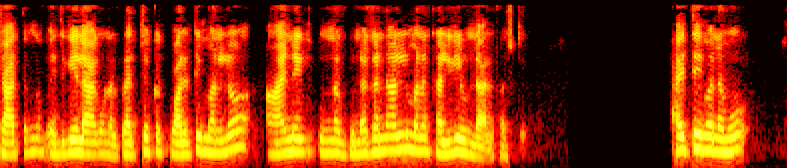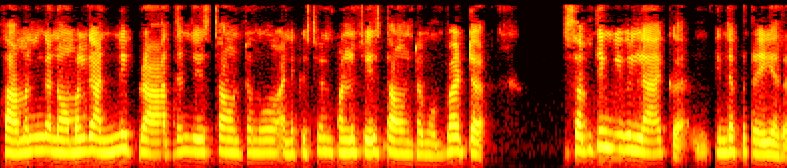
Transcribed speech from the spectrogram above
శాతం ఎదిగేలాగా ఉండాలి. ప్రతి ఒక్క క్వాలిటీ మనలో ఆయనకున్న గుణగణాలను మనం కలిగి ఉండాలి ఫస్ట్. అయితే మనము సామాన్యంగా నార్మల్గా అన్ని ప్రార్థన చేస్తూ ఉంటాము ఆయన క్రిస్టియన్ పనులు చేస్తూ ఉంటాము. But something we will lack in the prayer.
